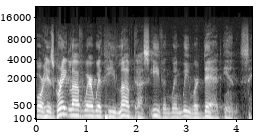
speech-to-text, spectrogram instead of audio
for his great love wherewith he loved us, even when we were dead in sin.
